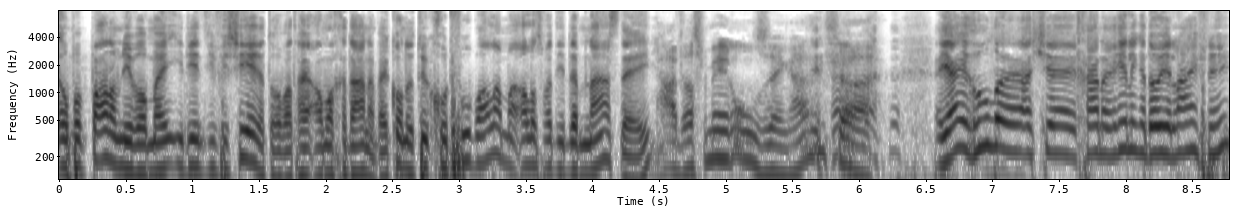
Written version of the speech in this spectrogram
een bepaalde manier wel mee identificeren, toch? Wat hij allemaal gedaan heeft. Hij kon natuurlijk goed voetballen, maar alles wat hij daarnaast deed. Ja, dat is meer onzin, hè? Ja. en jij, Roel, als je gaan herinneringen door je live nu?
